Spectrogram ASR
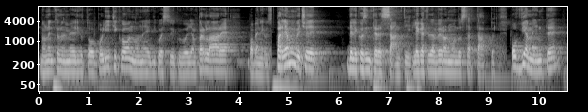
Non entro nel merito politico, non è di questo di cui vogliamo parlare, va bene così. Parliamo invece delle cose interessanti legate davvero al mondo startup. Ovviamente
